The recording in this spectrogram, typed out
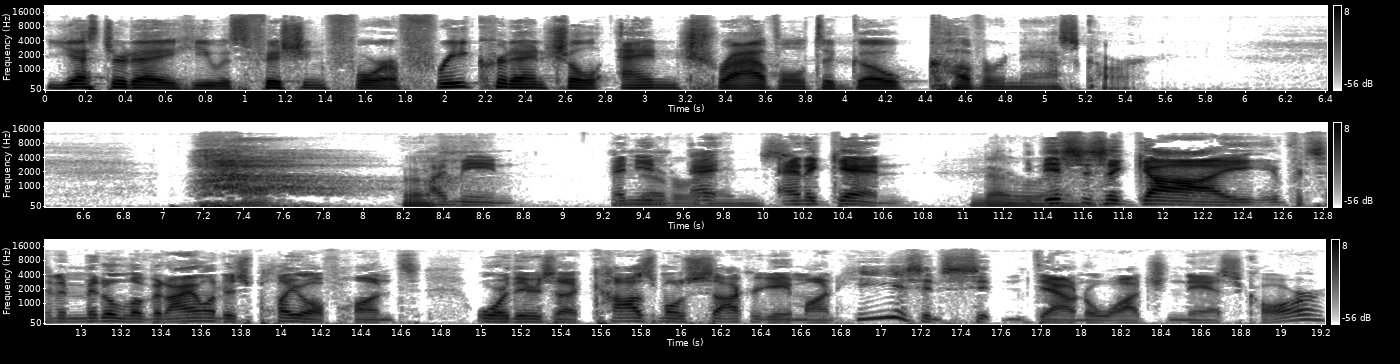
Yesterday he was fishing for a free credential and travel to go cover NASCAR. I mean, and you, and, and again, never. this ends. is a guy. If it's in the middle of an Islanders playoff hunt or there's a Cosmos soccer game on, he isn't sitting down to watch NASCAR.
